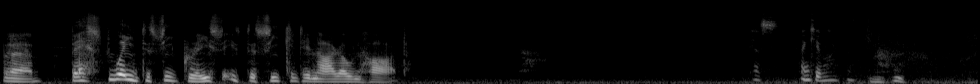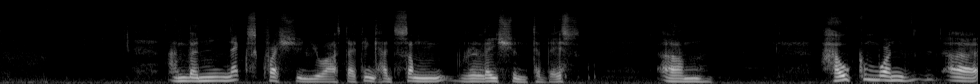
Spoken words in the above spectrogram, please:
the best way to seek grace is to seek it in our own heart. Yes, thank you, Michael. Mm-hmm. And the next question you asked, I think, had some relation to this. Um, how can one uh,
